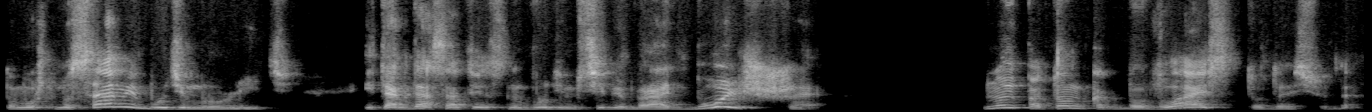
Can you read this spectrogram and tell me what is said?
то может мы сами будем рулить, и тогда, соответственно, будем себе брать больше – ну и потом как бы власть туда-сюда.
